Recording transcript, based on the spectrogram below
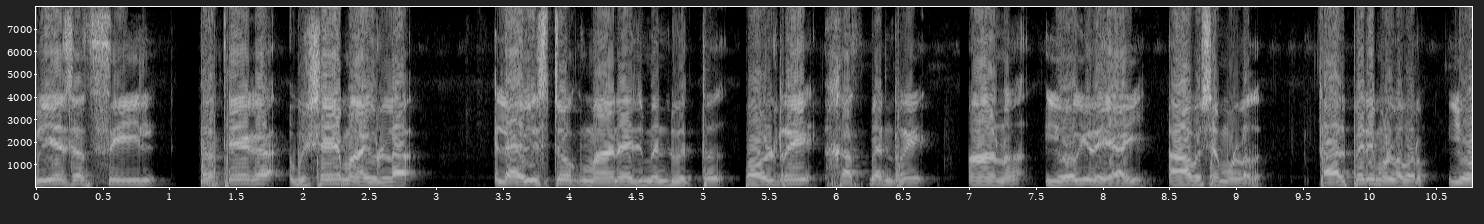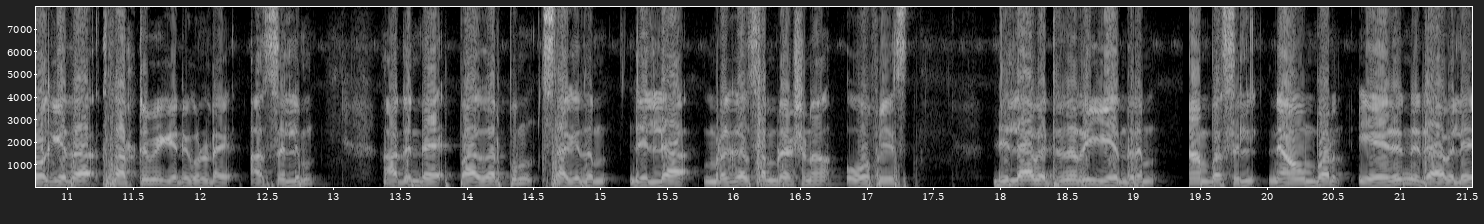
വി എസ് എസ് സിയിൽ പ്രത്യേക വിഷയമായുള്ള live stock management with poultry husbandry ആണ് യോഗ്യതയായി ആവശ്യമുള്ളത്. താല്പര്യമുള്ളവർ യോഗ്യത സർട്ടിഫിക്കറ്റുകളുടെ അസലും അതിന്റെ പകർപ്പും സഹിതം ജില്ലാ മൃഗസംരക്ഷണ ഓഫീസ് ജില്ലാ വെറ്റിനറി കേന്ദ്രം ക്യാമ്പസിൽ നവംബർ ഏഴിന് രാവിലെ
